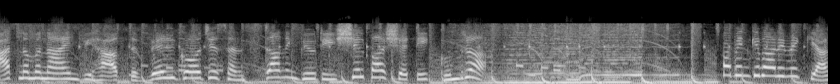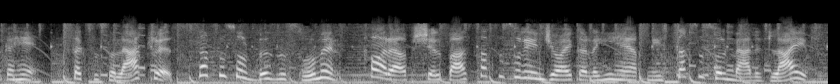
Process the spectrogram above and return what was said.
At number 9 we have the very gorgeous and stunning beauty Shilpa Shetty Kundra. अब इनके बारे में क्या कहें? Successful actress successful business women और अब शिल्पा सक्सेसफुली एंजॉय कर रही हैं अपनी successful married life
